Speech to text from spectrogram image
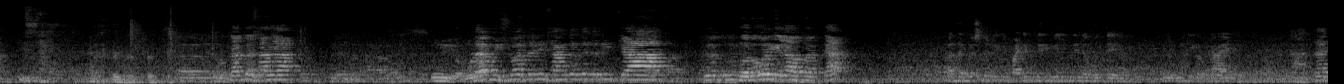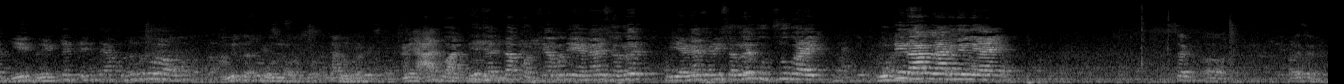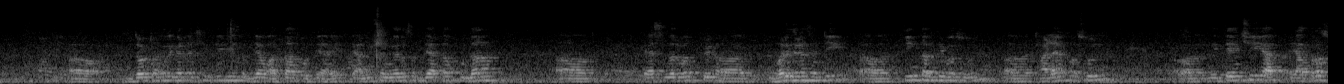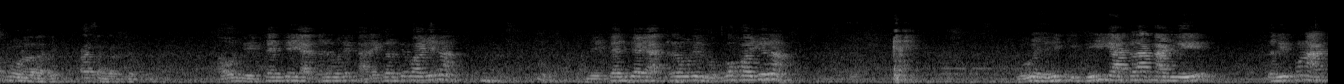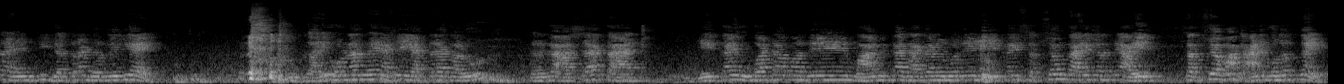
होता तर सांगा. तुम्ही एवढ्या विश्वासाने सांगत कधी चहा किंवा तुम्ही बरोबर गेला होतात का? राधाकृष्ण विखे पाटील देखील होते. काय? आता जे भेटले त्यांनी त्याबद्दल बोलावं. आम्ही कसं बोलू शकतो. आणि आज भारतीय जनता पक्षामध्ये येणारे सगळे येण्यासाठी सगळेच उत्सुक आहेत. मोठी राग लागलेली आहे. सर उद्धव ठाकरे गटाची जी सध्या वार्ताहर होते आहे त्या अनुषंगानं सध्या आता पुन्हा अ, या संदर्भात भर देण्यासाठी तीन तारखेपासून ठाण्यापासून नेत्यांची यात्रा सुरू होणार आहे. काय त्यावर? अहो नेत्यांच्या यात्रेमध्ये कार्यकर्ते पाहिजे ना. नेत्यांच्या यात्रेमध्ये लोक पाहिजे ना. म्हणून ह्यांनी कितीही यात्रा काढली तरी पण आता ह्यांची जत्रा ठरलेली आहे. काही होणार नाही अशा यात्रा काढून. कारण का आता काय जे काही उभाटामध्ये महाविकास आघाडीमध्ये जे काही सक्षम कार्यकर्ते आहेत सक्षम हा घाण बोलत नाही.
